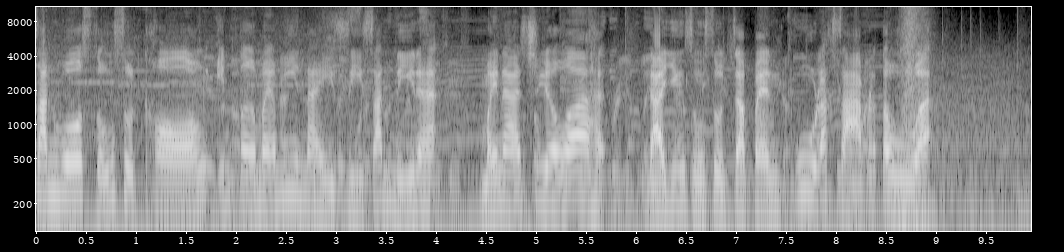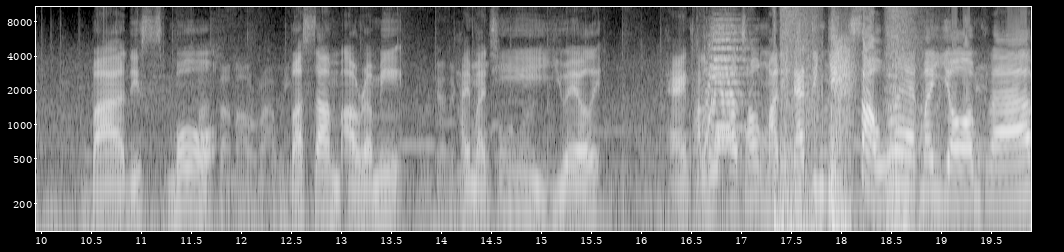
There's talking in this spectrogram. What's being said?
ซันโวสูงสุดของอินเตอร์ไมอามี่ในซีซั่นนี้นะฮะ ไม่น่าเชื่อว่า ดาวยิงสูงสุดจะเป็นผู้รักษาประตูบาดิสโมบัสซัมอารามีให้มาที่ยูเอลแท งทะลุเข้าช่องมาดิแน่จริงยิงเสาแรกไม่ยอมครับ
